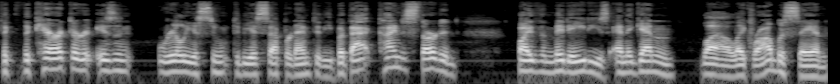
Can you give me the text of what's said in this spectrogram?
The, the character isn't really assumed to be a separate entity, but that kind of started by the mid 80s, and again, like Rob was saying,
